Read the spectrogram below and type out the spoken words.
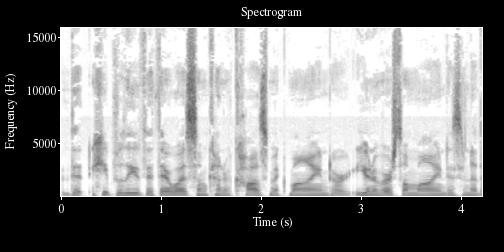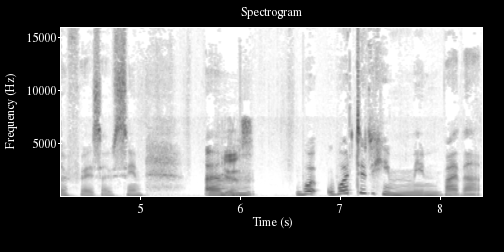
that he believed that there was some kind of cosmic mind or universal mind is another phrase I've seen. Um, Yes. What what did he mean by that?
